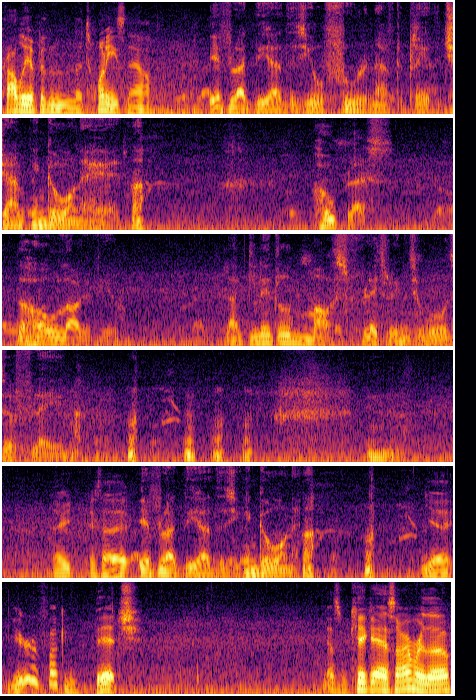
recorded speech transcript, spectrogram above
Probably up in the 20s now. If, like the others, you're fool enough to play the champ, then go on ahead. Hopeless. The whole lot of you. Like little moths flittering towards a flame. Hey, is that it? If, like the others, you can go on it. Yeah, you're a fucking bitch. You got some kick-ass armor, though.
